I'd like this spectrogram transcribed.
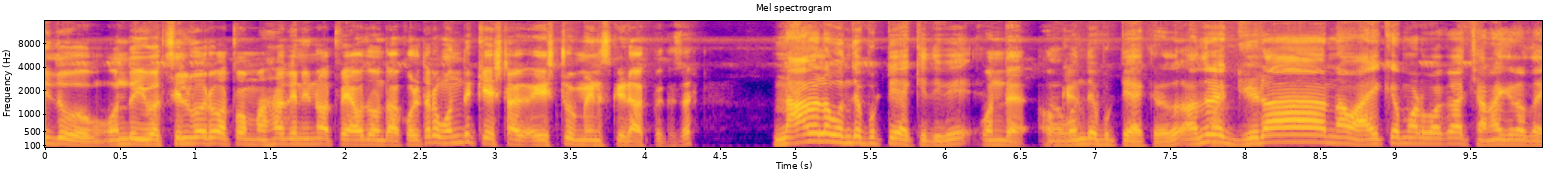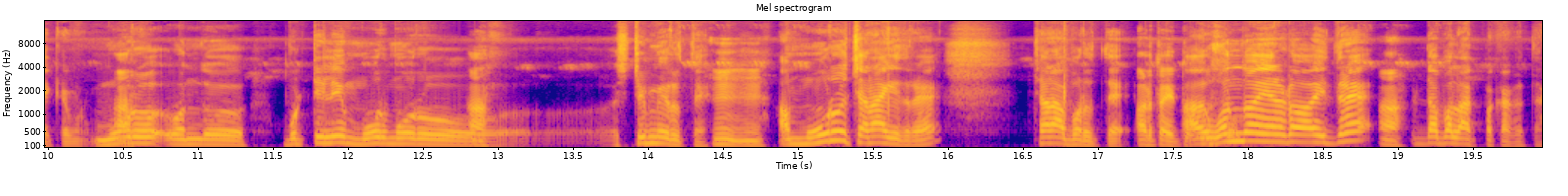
ಇದು ಒಂದು ಇವಾಗ ಸಿಲ್ವರು ಅಥವಾ ಮಹಾಗನಿನೋ ಅಥವಾ ಯಾವುದೋ ಒಂದು ಹಾಕೊಳ್ತಾರೆ ಒಂದಕ್ಕೆ ಎಷ್ಟು ಎಷ್ಟು ಮೆಣಸು ಗಿಡ ಹಾಕಬೇಕು ಸರ್? ನಾವೆಲ್ಲ ಒಂದೇ ಬುಟ್ಟಿ ಹಾಕಿದೀವಿ. ಒಂದೇ ಒಂದೇ ಬುಟ್ಟಿ ಹಾಕಿರೋದು. ಅಂದ್ರೆ ಗಿಡ ನಾವು ಆಯ್ಕೆ ಮಾಡುವಾಗ ಚೆನ್ನಾಗಿರೋದು ಆಯ್ಕೆ ಮಾಡಿ ಮೂರು ಒಂದು ಬುಟ್ಟಿಲಿ ಮೂರು ಮೂರು ಸ್ಟಿಮ್ ಇರುತ್ತೆ. ಆ ಮೂರು ಚೆನ್ನಾಗಿದ್ರೆ ಚೆನ್ನಾಗಿ ಬರುತ್ತೆ. ಅರ್ಥ ಆಯ್ತು. ಒಂದೋ ಎರಡೋ ಇದ್ರೆ. ಡಬಲ್ ಹಾಕ್ಬೇಕಾಗುತ್ತೆ.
